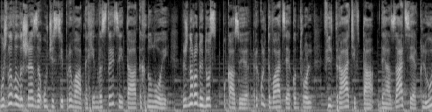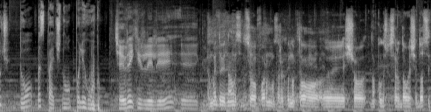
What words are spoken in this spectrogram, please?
можлива лише за участі приватних інвестицій та технологій. Міжнародний досвід показує рекультивація, контроль фільтратів та дегазація ключ до безпечного полігону. Çevre kirliliği e, Ми доєдналися до цього форуму за рахунок того, е, що навколишнє середовище досить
